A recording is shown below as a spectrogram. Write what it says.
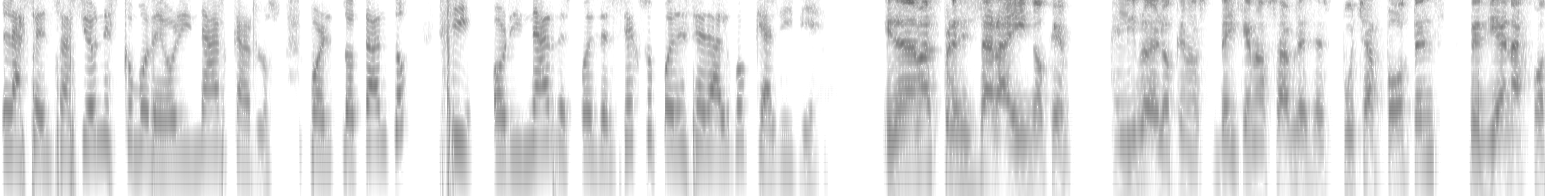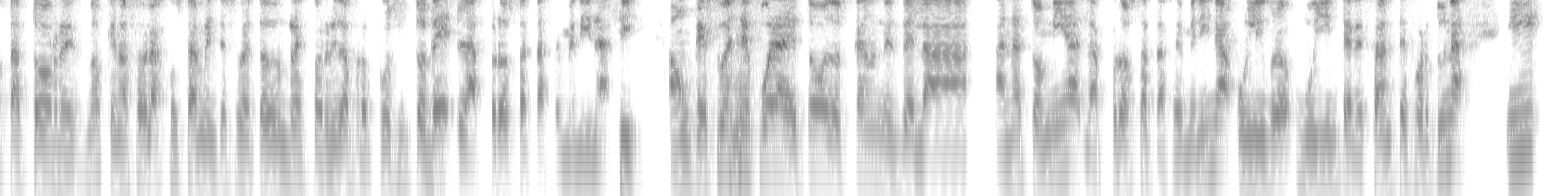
la sensación es como de orinar, Carlos. Por lo tanto, sí, orinar después del sexo puede ser algo que alivie. Y nada más precisar ahí, ¿no? Que el libro de lo que nos, del que nos hables es Pucha Potens de Diana J. Torres, ¿no? Que nos habla justamente sobre todo un recorrido a propósito de la próstata femenina. Sí, aunque suene fuera de todos los cánones de la anatomía, la próstata femenina, un libro muy interesante, Fortuna. Y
